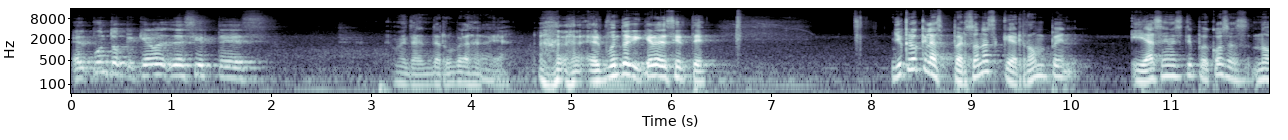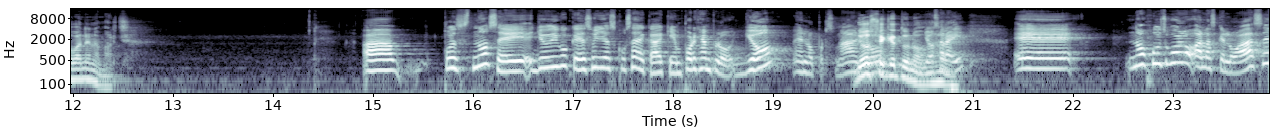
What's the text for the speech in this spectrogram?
El punto que quiero decirte es... Me interrumpe la ya. El punto que quiero decirte... Yo creo que las personas que rompen y hacen ese tipo de cosas no van en la marcha. Ah, pues no sé, yo digo que eso ya es cosa de cada quien. Por ejemplo, yo, en lo personal. Yo sé que tú no, Yo. Saraí, eh, no juzgo a las que lo hacen.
